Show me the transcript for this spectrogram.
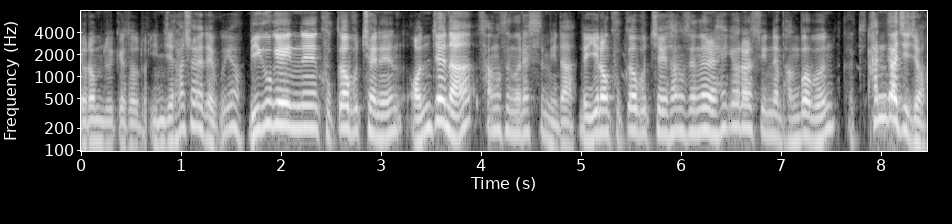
여러분들께서도 인지를 하셔야 되고요. 미국에 있는 국가 부채는 언제나 상승을 했습니다. 근데 이런 국가 부채 상승을 해결할 수 있는 방법은 한 가지죠.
